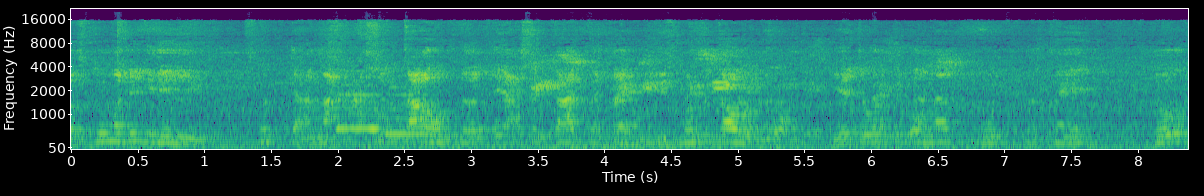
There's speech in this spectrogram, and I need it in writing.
वस्तूमध्ये दिलेली तर त्यांना असं का होतं? ते असं का करतात विस्मरण का होतं? याच्यावरती त्यांना तो प्रश्न आहे. तो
